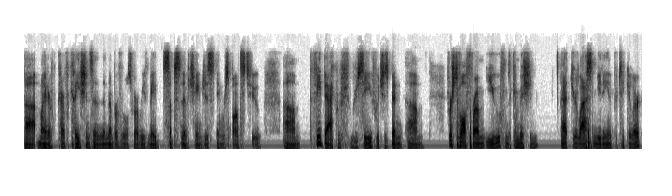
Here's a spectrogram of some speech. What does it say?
uh, minor clarifications and the number of rules where we've made substantive changes in response to um, the feedback we received, which has been, um, first of all, from you, from the commission at your last meeting in particular,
